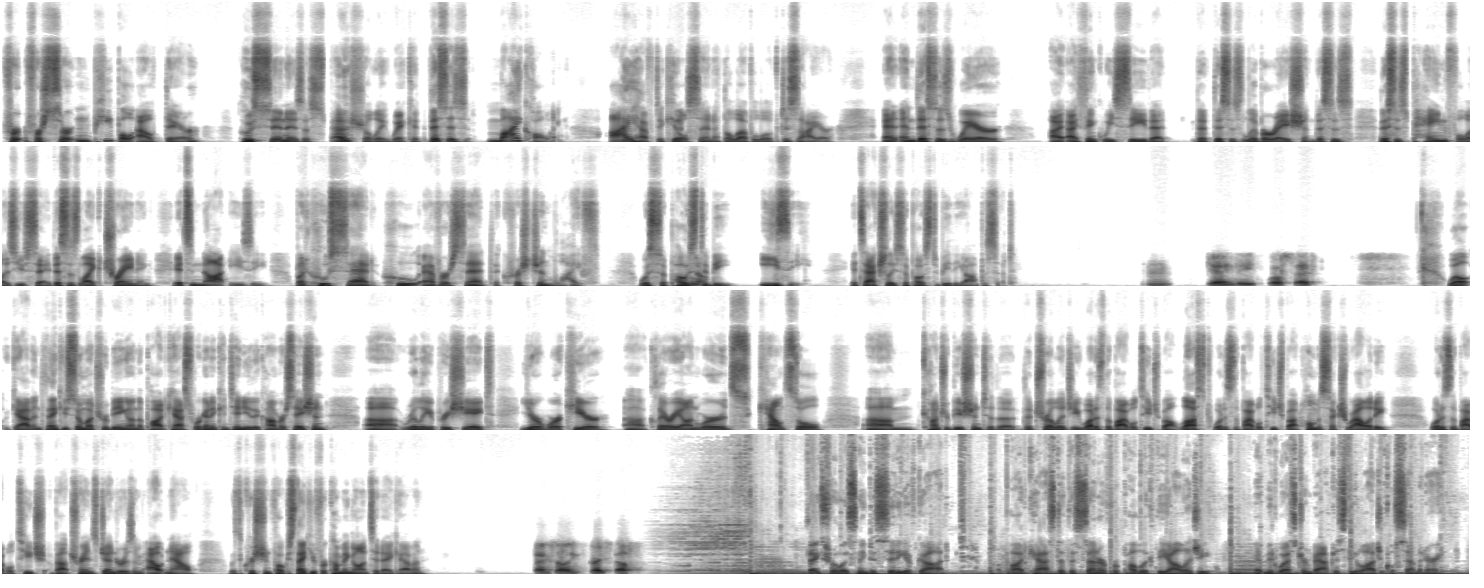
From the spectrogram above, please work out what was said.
for, for certain people out there whose sin is especially wicked. This is my calling. I have to kill sin at the level of desire. And, and this is where I, I think we see that that this is liberation. This is this is painful, as you say. This is like training. It's not easy. But who said, whoever said the Christian life was supposed no. to be easy? It's actually supposed to be the opposite. Mm. Yeah, indeed. Well said. Well, Gavin, thank you so much for being on the podcast. We're going to continue the conversation. Uh, really appreciate your work here, uh, Clarion Words, Counsel, um, contribution to the the trilogy. What does the Bible teach about lust? What does the Bible teach about homosexuality? What does the Bible teach about transgenderism? Out now with Christian Focus. Thank you for coming on today, Gavin. Thanks, Ollie. Great stuff. Thanks for listening to City of God, a podcast at the Center for Public Theology at Midwestern Baptist Theological Seminary.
